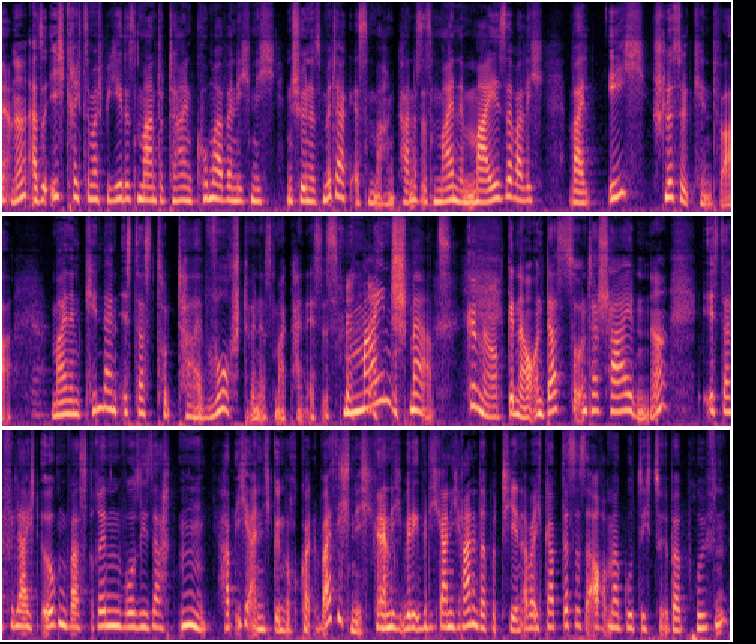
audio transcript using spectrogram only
Ja. Ne? Also ich kriege zum Beispiel jedes Mal einen totalen Kummer, wenn ich nicht ein schönes Mittagessen machen kann. Das ist meine Meise, weil ich, weil ich Schlüsselkind war. Ja. Meinen Kindern ist das total wurscht, wenn es mal kein Es ist mein Schmerz. Genau. Genau. Und das zu unterscheiden. Ne? Ist da vielleicht irgendwas drin, wo sie sagt, hm, habe ich eigentlich genug? Weiß ich nicht. Kann ja. ich, will, will, ich gar nicht reininterpretieren. Aber ich glaube, das ist auch immer gut, sich zu überprüfen.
